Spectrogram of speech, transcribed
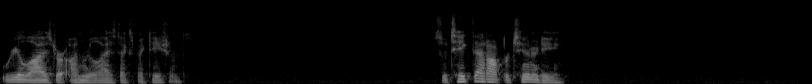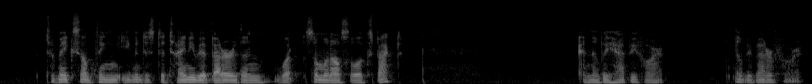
realized or unrealized expectations. So take that opportunity to make something even just a tiny bit better than what someone else will expect. And they'll be happy for it. They'll be better for it.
